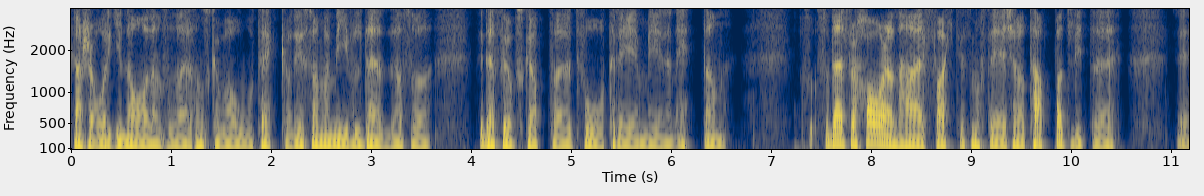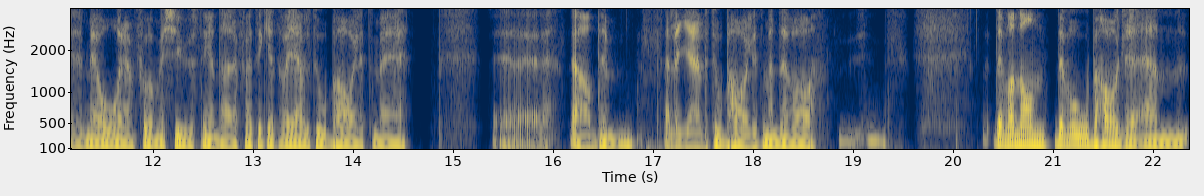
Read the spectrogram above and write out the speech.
kanske originalen sådär som ska vara otäcka. Och det är samma med Evil Dead, alltså det är därför jag uppskattar två, tre mer än 1. Så, så därför har den här faktiskt, måste jag erkänna, tappat lite eh, med åren för med tjusningen där. För jag tycker att det var jävligt obehagligt med, eh, ja, det, eller jävligt obehagligt, men det var, det var någon, det var obehagligare än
